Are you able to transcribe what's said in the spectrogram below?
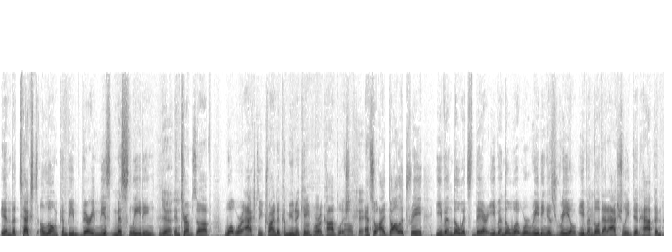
in the text alone, can be very mis- misleading Yes. in terms of what we're actually trying to communicate or mm-hmm. accomplish. Okay. And so idolatry, even though it's there, even though what we're reading is real, even mm-hmm. though that actually did happen,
